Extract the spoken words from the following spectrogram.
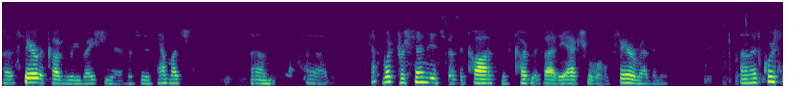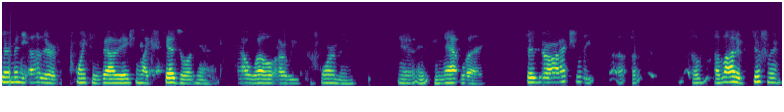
a fare recovery ratio, which is how much, um, uh, what percentage of the cost is covered by the actual fare revenue. Um, of course, there are many other points of evaluation, like schedule events. How well are we performing you know, in, in that way. So there are actually a, a, a, lot of different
